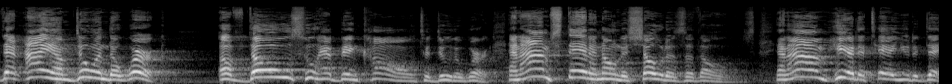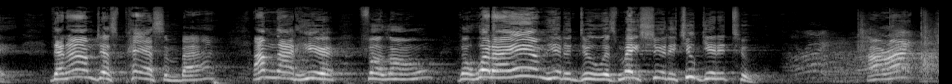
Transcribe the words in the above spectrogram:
that I am doing the work of those who have been called to do the work. And I'm standing on the shoulders of those. And I'm here to tell you today that I'm just passing by. I'm not here for long. But what I am here to do is make sure that you get it too. All right, all right.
